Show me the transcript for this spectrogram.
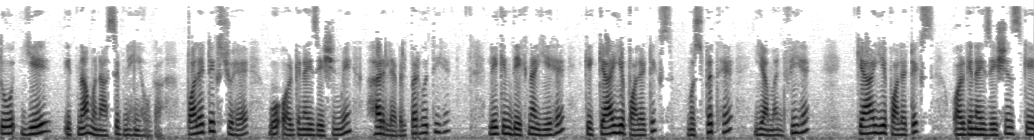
تو یہ اتنا مناسب نہیں ہوگا پالیٹکس جو ہے وہ آرگنائزیشن میں ہر لیول پر ہوتی ہے لیکن دیکھنا یہ ہے کہ کیا یہ پالیٹکس مثبت ہے یا منفی ہے کیا یہ پالیٹکس آرگنائزیشنز کے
